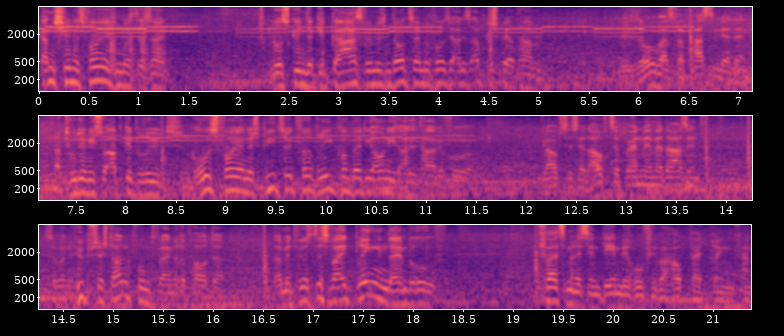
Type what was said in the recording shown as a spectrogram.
Ganz schönes Feuerchen muss das sein. Los, Günther, gib Gas. Wir müssen dort sein, bevor sie alles abgesperrt haben. Wieso? Was verpassen wir denn? Na, tu dir nicht so abgebrüht. Ein Großfeuer in der Spielzeugfabrik kommt bei dir auch nicht alle Tage vor. Glaubst du, es wird aufzubrennen, wenn wir da sind? Das ist aber ein hübscher Standpunkt für einen Reporter. Damit wirst du es weit bringen in deinem Beruf. Falls man es in dem Beruf überhaupt weit bringen kann.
